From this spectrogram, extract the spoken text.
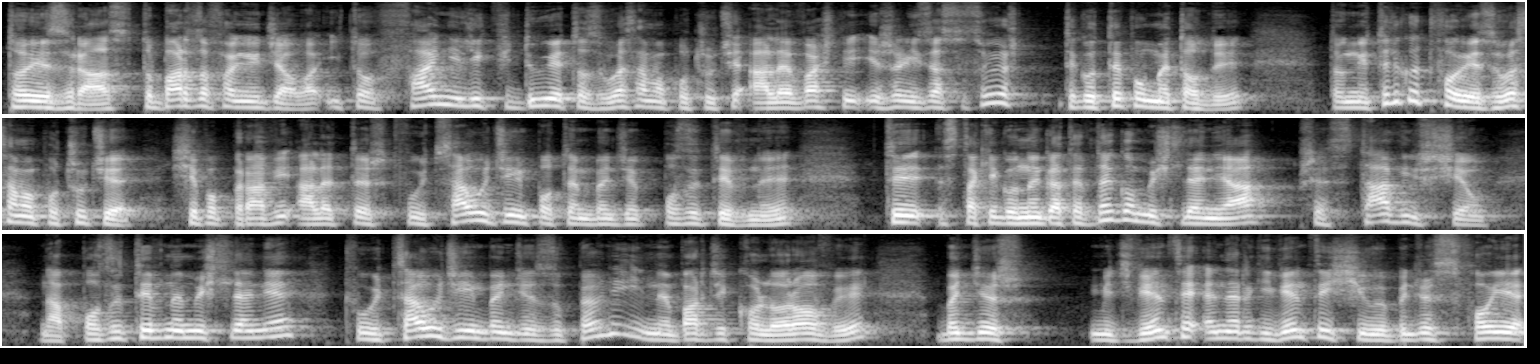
to jest raz, to bardzo fajnie działa i to fajnie likwiduje to złe samopoczucie, ale właśnie jeżeli zastosujesz tego typu metody, to nie tylko Twoje złe samopoczucie się poprawi, ale też Twój cały dzień potem będzie pozytywny. Ty z takiego negatywnego myślenia przestawisz się na pozytywne myślenie, Twój cały dzień będzie zupełnie inny, bardziej kolorowy, będziesz mieć więcej energii, więcej siły, będziesz swoje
